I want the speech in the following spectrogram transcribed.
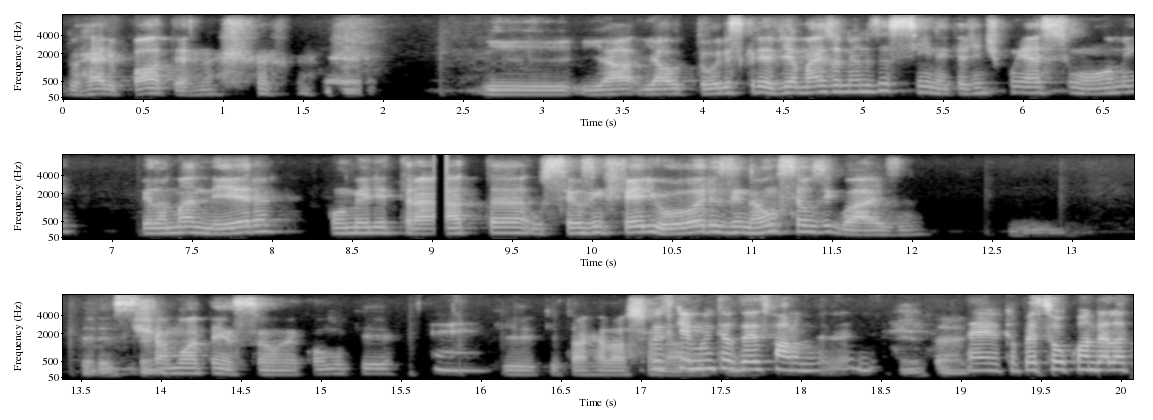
do Harry Potter, né? É. e, e, a, e a autora escrevia mais ou menos assim, né? Que a gente conhece um homem pela maneira como ele trata os seus inferiores e não os seus iguais, né? Hum. Interessante. chamou a atenção, né? Como que é. que, que tá relacionado. Por isso que muitas vezes falam né, que a pessoa, quando ela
